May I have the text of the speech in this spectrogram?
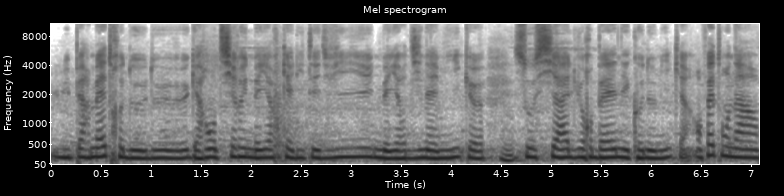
lui permettre de, garantir une meilleure qualité de vie, une meilleure dynamique euh, mm. sociale, urbaine, économique. En fait, on a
